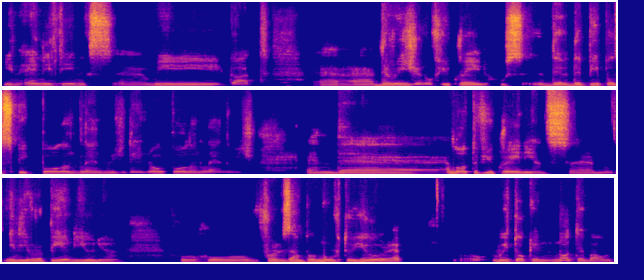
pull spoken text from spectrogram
in any things. Uh, we got uh, the region of Ukraine who's the, the people speak Poland language, they know Poland language, and uh, a lot of Ukrainians um, in the European Union who, who, for example, moved to Europe. We're talking not about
